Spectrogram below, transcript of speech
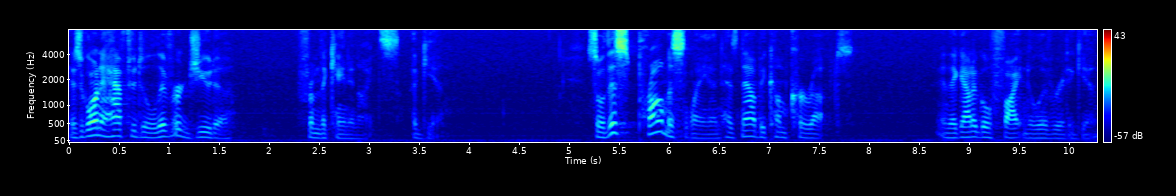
is going to have to deliver Judah from the Canaanites again. So this promised land has now become corrupt, and they got to go fight and deliver it again.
